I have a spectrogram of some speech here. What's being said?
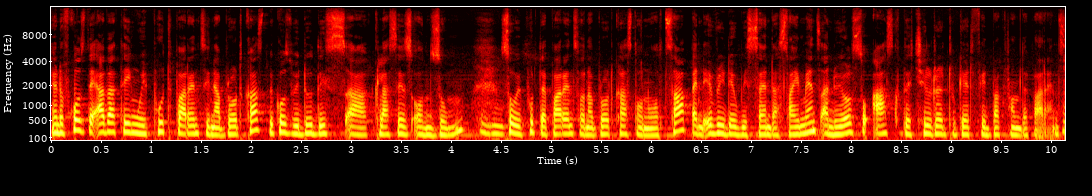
And of course, the other thing, we put parents in a broadcast because we do these uh, classes on Zoom. So we put the parents on a broadcast on WhatsApp, and every day we send assignments, and we also ask the children to get feedback from the parents.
